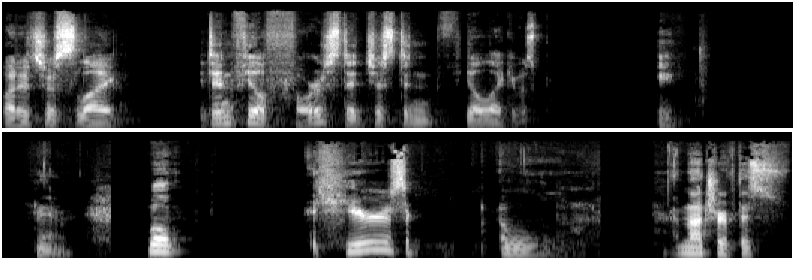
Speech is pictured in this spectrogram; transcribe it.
but it's just like it didn't feel forced it just didn't feel like it was Yeah. well here's a, a i'm not sure if this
